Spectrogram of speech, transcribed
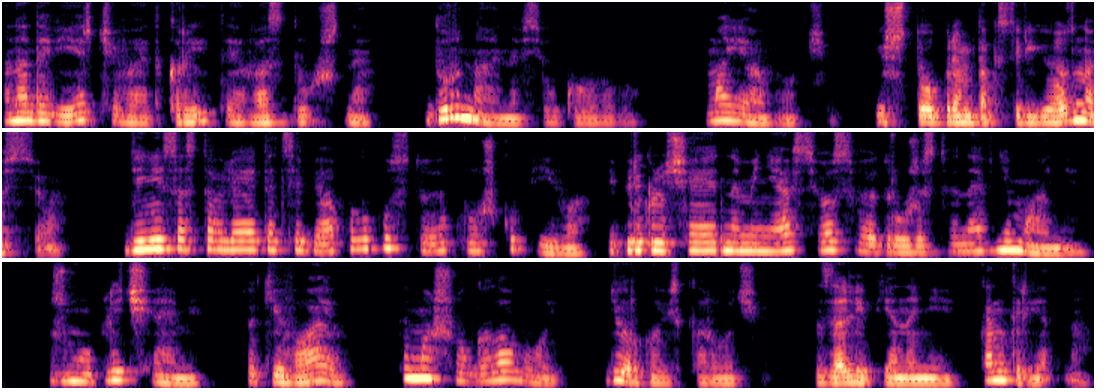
Она доверчивая, открытая, воздушная, дурная на всю голову. Моя, в общем. И что, прям так серьезно все? Денис оставляет от себя полупустую кружку пива и переключает на меня все свое дружественное внимание. Жму плечами, то киваю, то машу головой, дергаюсь короче. Залип я на ней, конкретно.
